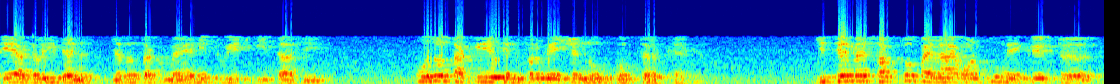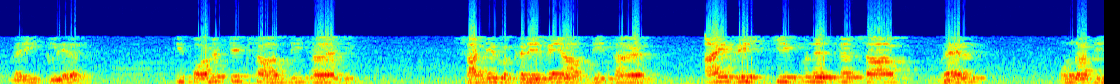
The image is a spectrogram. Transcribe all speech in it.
ਕੇ ਅਗਲੀ ਦਿਨ ਜਦੋਂ ਤੱਕ ਮੈਂ ਨਹੀਂ ਟਵੀਟ ਕੀਤਾ ਸੀ, ਉਦੋਂ ਤੱਕ ਇਹ ਇਨਫੋਰਮੇਸ਼ਨ ਨੂੰ ਗੁਪਤ ਰੱਖਿਆ ਗਿਆ। ਜਿੱਥੇ ਮੈਂ ਸਭ ਤੋਂ ਪਹਿਲਾਂ I want to make it very clear ਕਿ ਪੋਲਿਟਿਕਸ ਆਪ ਦੀ ਥਾਂ ਜੀ। ਸਾਡੇ ਵਖਰੇਵੇਂ ਆਪ ਦੀ ਥਾਂ ਆਈ ਵਿਸ਼ ਚੀਫ ਮਿਨਿਸਟਰ ਸਾਹਿਬ ਵੈਲ ਉਹਨਾਂ ਦੀ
